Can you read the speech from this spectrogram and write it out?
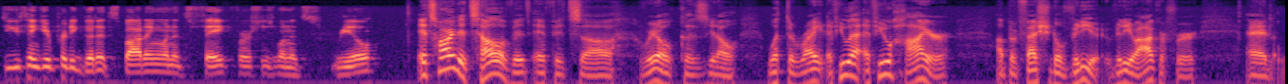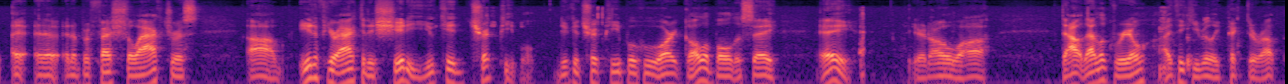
Do you think you're pretty good at spotting when it's fake versus when it's real? It's hard to tell if it if it's uh real because you know with the right if you if you hire a professional video videographer and a, and a professional actress, um, even if your acting is shitty, you can trick people. You can trick people who aren't gullible to say, "Hey, you know, uh, that that looked real. I think he really picked her up."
